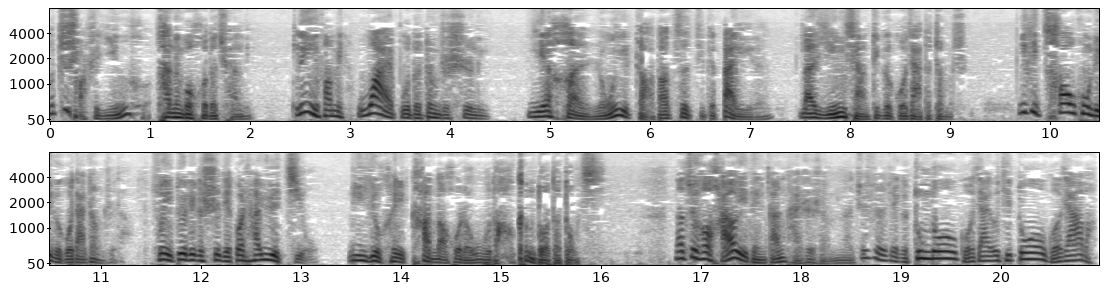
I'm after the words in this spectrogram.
那至少是迎合才能够获得权利。另一方面，外部的政治势力也很容易找到自己的代理人来影响这个国家的政治。你可以操控这个国家政治的，所以对这个世界观察越久，你就可以看到或者悟到更多的东西。那最后还有一点感慨是什么呢？就是这个中东欧国家，尤其东欧国家吧，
